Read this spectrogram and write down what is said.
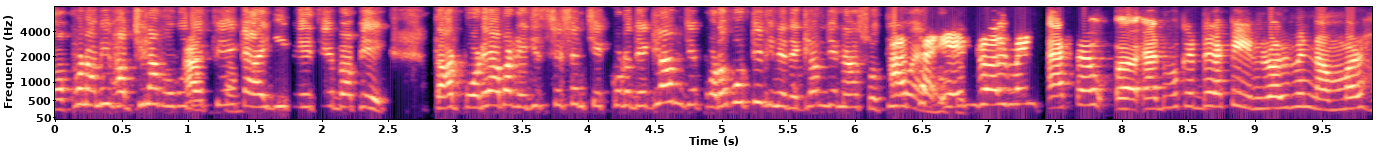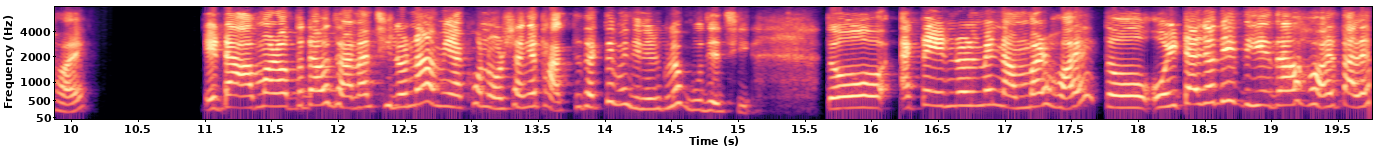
তখন আমি ভাবছিলাম ও বোধহয় আচ্ছা। ফেক আইডি পেয়েছে বা ফেক তারপরে আবার রেজিস্ট্রেশন চেক করে দেখলাম যে পরবর্তী দিনে দেখলাম যে না সত্যি আচ্ছা এনরোলমেন্ট একটা অ্যাডভোকেটদের একটা এনরোলমেন্ট নাম্বার হয়। এটা আমার অতটাও জানা ছিল না, আমি এখন ওর সঙ্গে থাকতে থাকতে আমি জিনিসগুলো বুঝেছি। তো একটা এনরোলমেন্ট নাম্বার হয়, তো ওইটা যদি দিয়ে দেওয়া হয়, তাহলে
